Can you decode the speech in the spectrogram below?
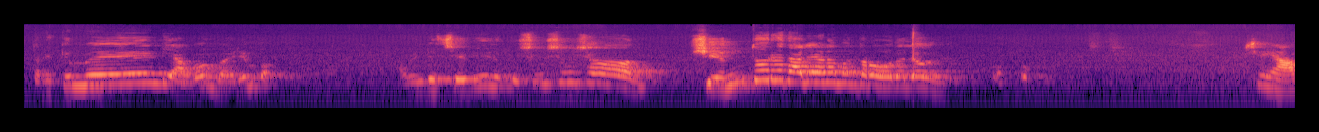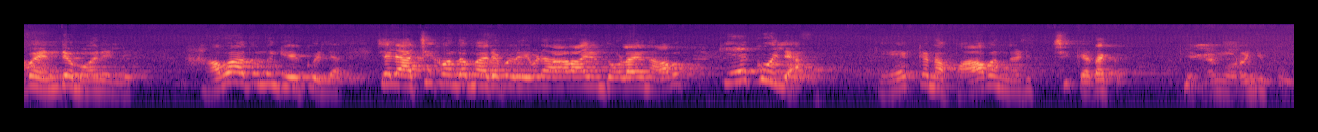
അത്രയ്ക്കും വേണ്ടി അവൻ വരുമ്പോൾ അവന്റെ ചെവിയിൽ കുശുകുശുശാന്ന് എന്തൊരു തലയണ മന്ത്രം ഓതലോ പക്ഷേ അവ എന്റെ മോനല്ലേ. അവ അതൊന്നും കേൾക്കില്ല ചില അച്ചിക്കൊന്തന്മാരെ പോലെ ഇവിടെ ആളായും തോളായും അവൻ കേൾക്കൂല. കേൾക്കണ പാവം നടിച്ച് കിടക്കും. പിന്നെ ഉറങ്ങിപ്പോയി.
